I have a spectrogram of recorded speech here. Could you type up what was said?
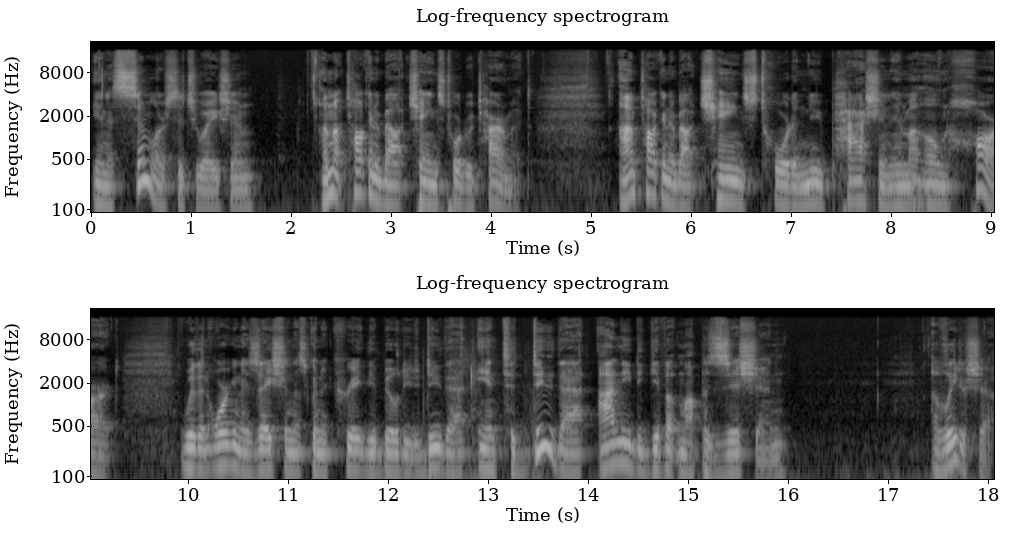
in a similar situation I'm not talking about change toward retirement. I'm talking about change toward a new passion in my own heart with an organization that's going to create the ability to do that. And to do that, I need to give up my position of leadership.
